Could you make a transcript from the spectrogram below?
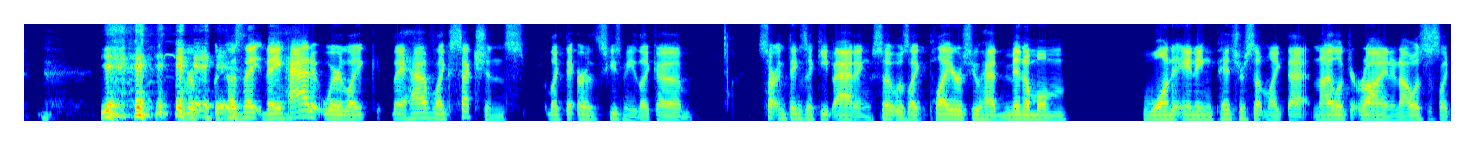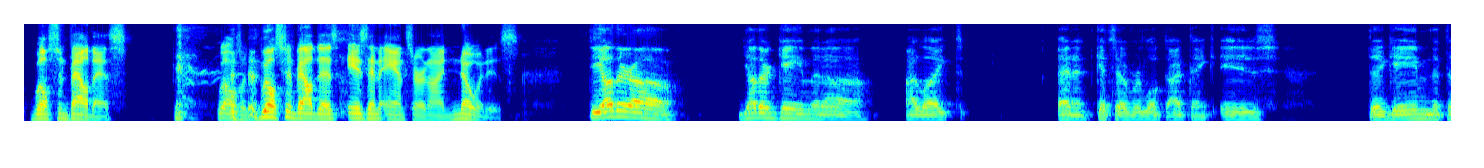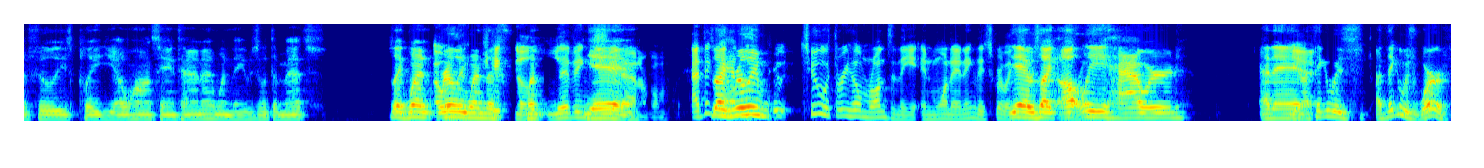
Yeah, because they they had it where like they have like sections like they or excuse me like uh certain things they keep adding. So it was like players who had minimum one inning pitch or something like that and i looked at ryan and i was just like wilson valdez. Well i was like wilson valdez is an answer and i know it is. The other uh the other game that uh I liked and it gets overlooked, I think, is the game that the Phillies played Johan Santana when he was with the Mets. It's like when Oh, really when the the when, living shit out of them i think like they really- two, two or three home runs in the in one inning they scored like yeah, it was like home runs. Utley, Howard, and then I think it was I think it was Werth.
